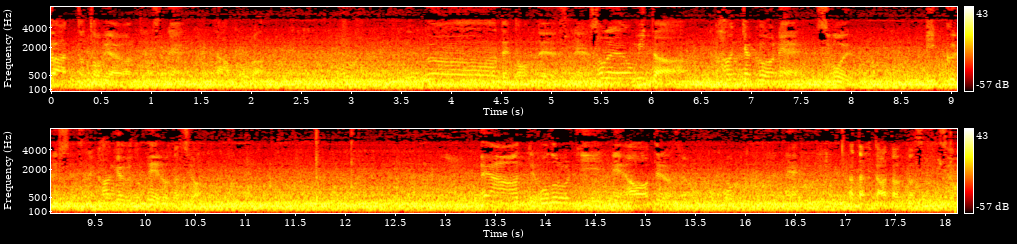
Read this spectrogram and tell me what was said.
バッと飛び上がってですねダンボが。でブーンって飛んでですねそれを見た観客はねすごいびっくりしてですね観客とペイロたちは。いやーって驚きね慌てるんですよ。ね。あたふたあたふたするんですよ。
